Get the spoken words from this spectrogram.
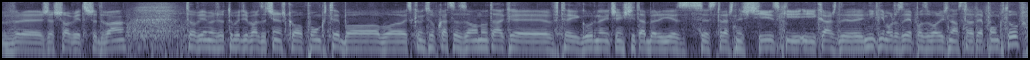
w Rzeszowie 3-2, to wiemy, że tu będzie bardzo ciężko o punkty, bo, bo jest końcówka sezonu, tak, e, w tej górnej części tabeli jest straszny ścisk i, i każdy, nikt nie może sobie pozwolić na stratę punktów,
